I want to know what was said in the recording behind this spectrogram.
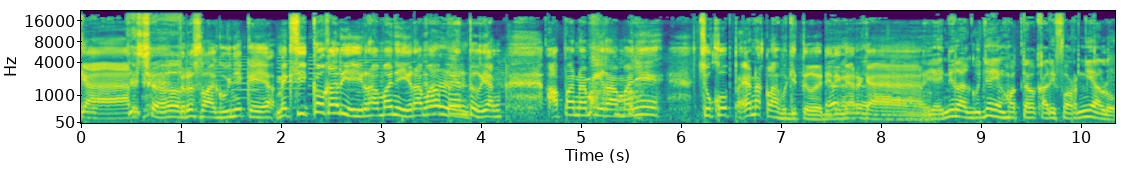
kan. Cocok. Terus lagunya kayak Meksiko kali ya iramanya, irama apa Heeh. tuh yang apa namanya iramanya cukup enak lah begitu didengarkan. Ya ini lagunya yang Hotel California loh.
